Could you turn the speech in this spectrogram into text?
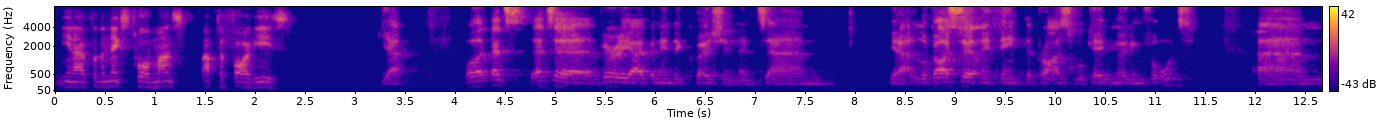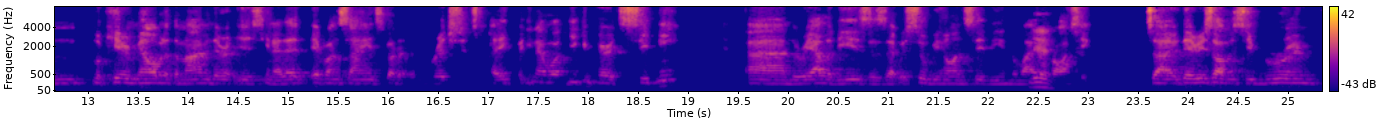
You know, for the next 12 months, up to five years. Yeah. Well, that's that's a very open-ended question. And um, you know, look, I certainly think the price will keep moving forwards. Um, look here in Melbourne at the moment, there is you know that everyone's saying it's got reached its peak, but you know what? You compare it to Sydney. Um, the reality is is that we're still behind Sydney in the way Yeah. of pricing. So there is obviously room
